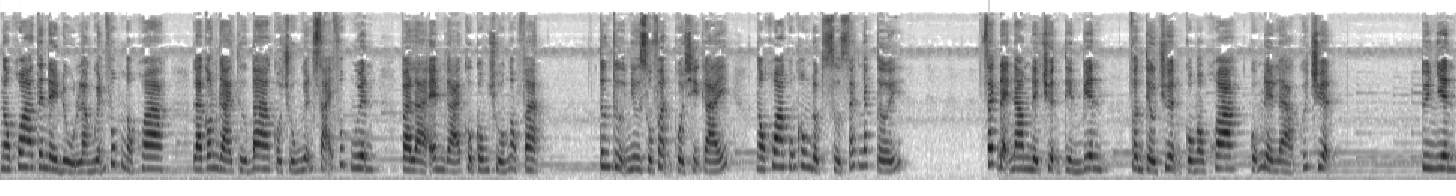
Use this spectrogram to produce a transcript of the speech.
Ngọc Khoa tên đầy đủ là Nguyễn Phúc Ngọc Khoa, là con gái thứ ba của chúa Nguyễn Sãi Phúc Nguyên và là em gái của công chúa Ngọc Phạn. Tương tự như số phận của chị gái, Ngọc Khoa cũng không được sử sách nhắc tới. Sách Đại Nam liệt truyện tiền biên, phần tiểu truyện của Ngọc Khoa cũng đề là khuyết truyện. Tuy nhiên,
